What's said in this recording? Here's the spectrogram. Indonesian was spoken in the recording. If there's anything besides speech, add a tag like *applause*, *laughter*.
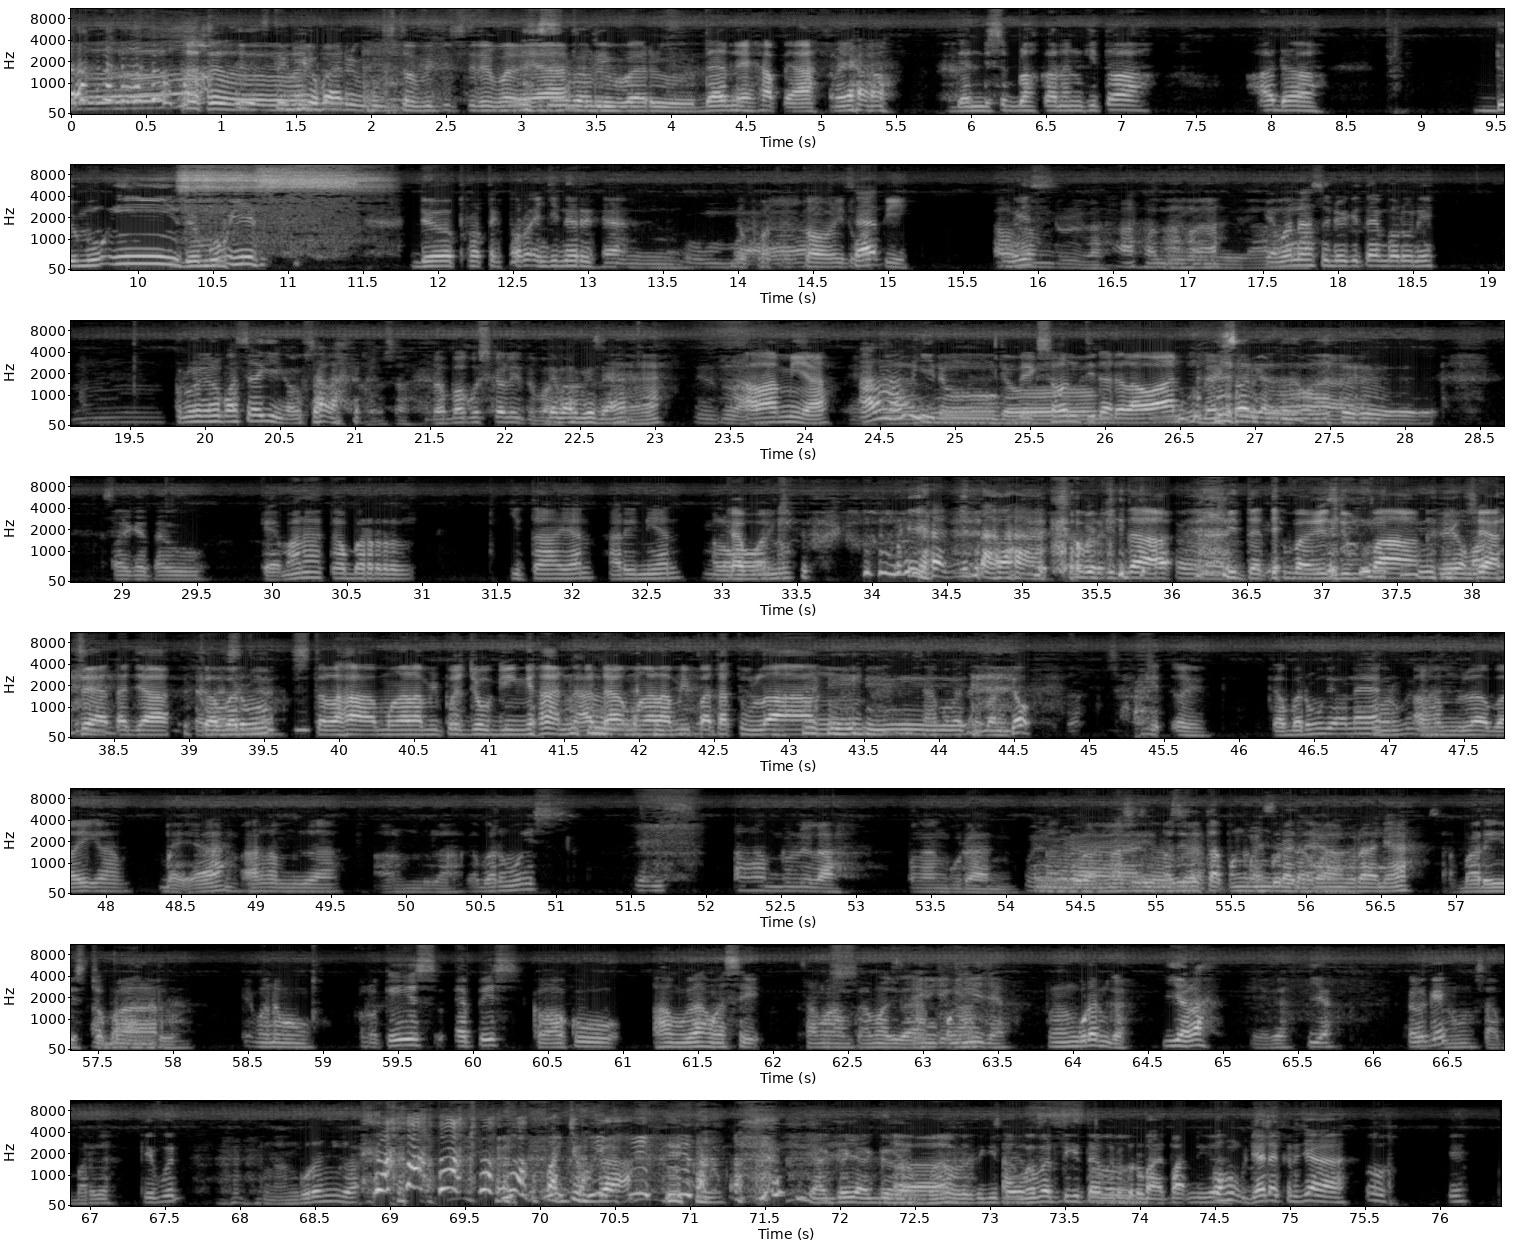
Studio baru. Studio, studio baru ya. Studio baru dan Rehab ya. Real. dan di sebelah kanan kita ada The Muiz. The Muiz. The protector engineer ya. The protector itu. Alhamdulillah. Alhamdulillah. Alhamdulillah. Gimana studio kita yang baru nih? Hmm, Perlu renovasi lagi? Nggak usah lah. nggak usah. Udah bagus sekali itu, Pak. Udah bagus ya. Ya. Alami ya. Alami dong. dong. Backsound tidak ada lawan. Backsound nggak ada lawan. *laughs* Saya nggak tahu. Kayak mana kabar kita Yan hari ini Yan? Wanu. *laughs* Ya kita lah. Kabar kita kita tiap hari jumpa *laughs* Iya, sehat-sehat aja. Kabarmu? Setelah mengalami perjogingan, ada mengalami patah tulang. Sama kata Bang Jo. Sakit, oi. Kabarmu gimana ya? Alhamdulillah baik, Am. Baik ya. Alhamdulillah. Alhamdulillah. Kabarmu Is? Alhamdulillah pengangguran. Pengangguran masih masih tetap pengangguran Masih tetap ya. pengangguran ya. Sabar Is, cobaan tuh. Gimana mau? Kalau Kis, Epis Kalau aku alhamdulillah masih sama sama juga kayak gini aja. pengangguran gak? Iyalah. Iya gak? Kalau oke, Oh, sabar gak? oke pun. Pengangguran juga. *laughs* Apa juga? *laughs* Jago jago. Sama berarti kita. Sama berarti kita berempat. berempat nih. Oh, dia ada kerja.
